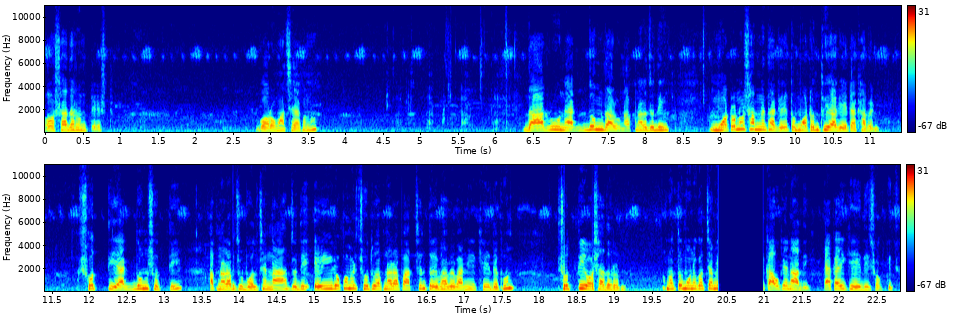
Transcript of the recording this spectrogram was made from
অসাধারণ টেস্ট। গরম আছে এখনও দারুণ, একদম দারুণ। আপনারা যদি মটনও সামনে থাকে, তো মটন থুই আগে এটা খাবেন। সত্যি, একদম সত্যি। আপনারা কিছু বলছেন না, যদি এই রকমের ছতু আপনারা পাচ্ছেন, তো এভাবে বানিয়ে খেয়ে দেখুন। সত্যি অসাধারণ। আমার তো মনে করছে আমি কাউকে না দিই, একাই খেয়ে দিই সব কিছু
